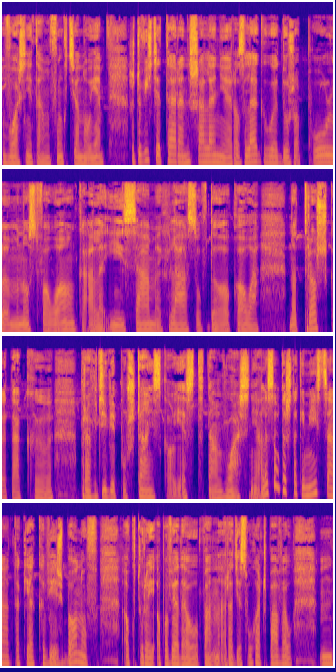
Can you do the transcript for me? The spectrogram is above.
właśnie tam funkcjonuje. Rzeczywiście teren szalenie rozległy, dużo pól, mnóstwo łąk, ale i samych lasów dookoła. No troszkę tak e, prawdziwie puszczańsko jest tam właśnie, ale są też takie miejsca, tak jak wieś Bonów, o której opowiadał pan radiosłuchacz Paweł Paweł, mm,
